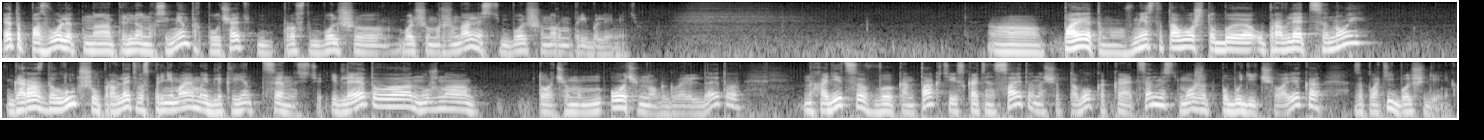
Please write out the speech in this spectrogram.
Это позволит на определенных сегментах получать просто большую, большую маржинальность, больше норму прибыли иметь. Поэтому вместо того, чтобы управлять ценой, гораздо лучше управлять воспринимаемой для клиента ценностью. И для этого нужно то, о чем мы очень много говорили до этого, находиться в контакте, искать инсайты насчет того, какая ценность может побудить человека заплатить больше денег.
